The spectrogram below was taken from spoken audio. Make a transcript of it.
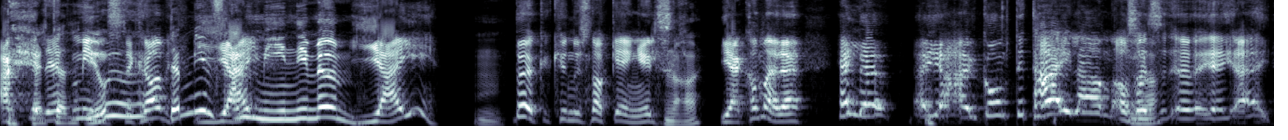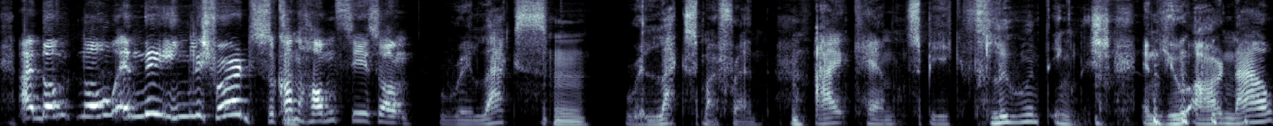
Er ikke det et minstekrav? jo, jo? Det er minste Jeg minimum. Jeg bør ikke kunne snakke engelsk. Nei. Jeg kan være 'Hello, I'm going to Thailand'. Altså, I, I, I don't know any English words. Så kan han si sånn 'Relax'. Relax, my friend. I can't speak fluent English, and you are now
